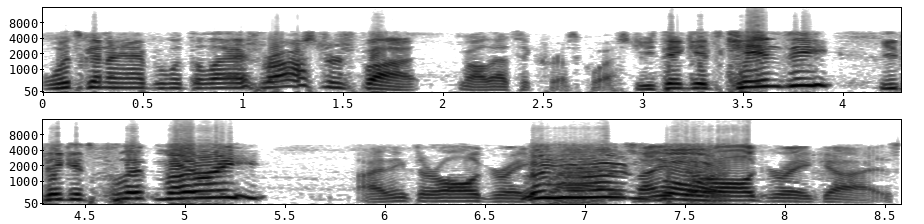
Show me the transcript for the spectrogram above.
what's going to happen with the last roster spot? Well, that's a Chris question. you think it's Kinsey? You think it's Flip Murray? I think they're all great Who you rooting I think for? they're all great guys.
